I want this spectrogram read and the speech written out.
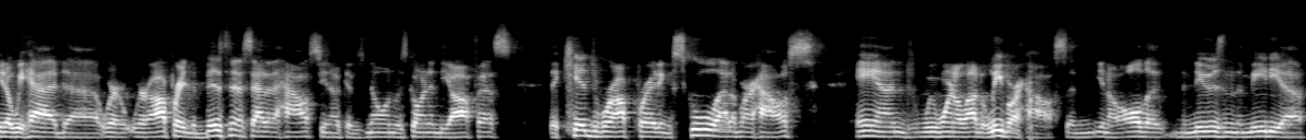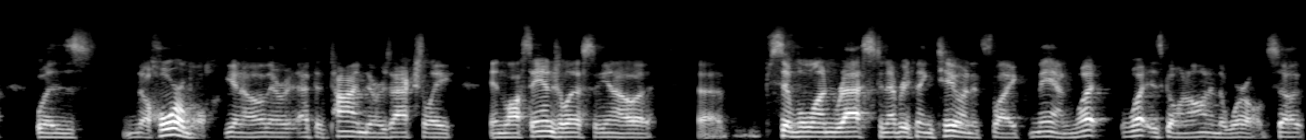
You know, we had uh, we're we're operating the business out of the house, you know, because no one was going in the office. The kids were operating school out of our house, and we weren't allowed to leave our house. And you know, all the the news and the media was the horrible. You know, there at the time there was actually in Los Angeles, you know, a civil unrest and everything too. And it's like, man, what what is going on in the world? So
